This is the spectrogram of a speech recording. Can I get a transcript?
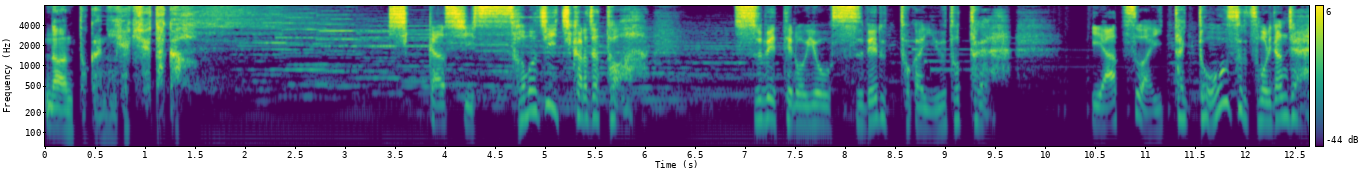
なんとか逃げ切れたか。しかし凄まじい力じゃったわ。全ての世を滑るとか言うとったが奴は一体どうするつもりなんじゃ。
